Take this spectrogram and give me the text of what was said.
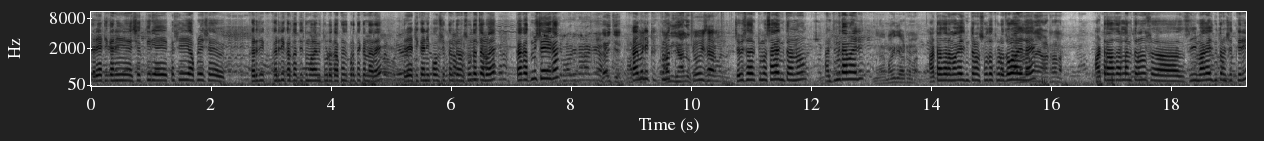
तर या ठिकाणी शेतकरी आहे कशी आपले शे खरेदी खरेदी करतात ते तुम्हाला मी थोडं दाखवण्याचा प्रयत्न करणार आहे. तर या ठिकाणी पाहू शकता मित्रांनो सौदा चालू आहे. काका तुम्ही आहे का? काय म्हणली किंमत? चोवीस हजार किंमत सांगा मित्रांनो. आणि तुम्ही काय म्हणाली? अठरा हजार मागायची मित्रांनो सौदा थोडा जवळ आलेला आहे. अठरा हजारला मित्रांनो स- मागायची मित्रांनो शेतकरी.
